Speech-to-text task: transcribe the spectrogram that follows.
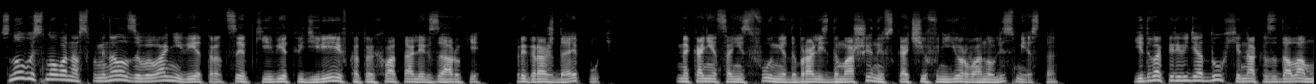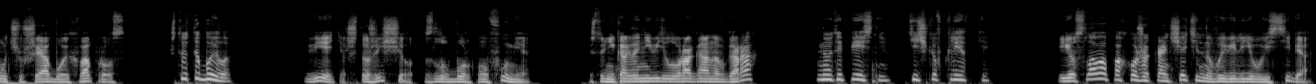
Снова и снова она вспоминала завывание ветра, цепкие ветви деревьев, которые хватали их за руки, преграждая путь. Наконец они с Фуми добрались до машины и, вскочив в нее, рванули с места. Едва переведя дух, Хинака задала мучивший обоих вопрос. «Что это было?» «Ветер, что же еще?» — зло буркнул Фумия. «Ты что, никогда не видел урагана в горах?» «Ну это песня, птичка в клетке». Ее слова, похоже, окончательно вывели его из себя.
